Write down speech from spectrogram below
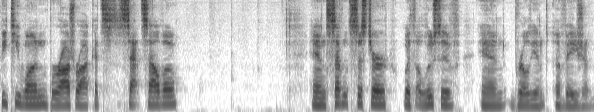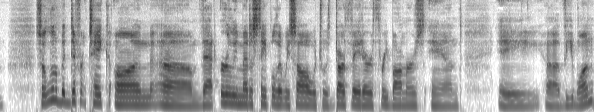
BT 1, Barrage Rockets, Sat Salvo, and Seventh Sister with Elusive and Brilliant Evasion. So a little bit different take on um, that early meta staple that we saw, which was Darth Vader, three bombers, and a uh, V1.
